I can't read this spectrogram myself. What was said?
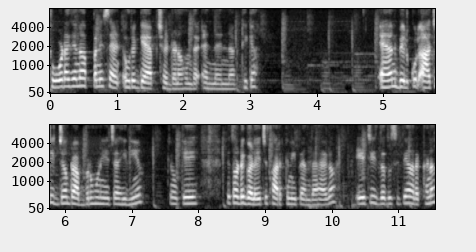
ਥੋੜਾ ਜਿਹਾ ਨਾ ਆਪਾਂ ਨੇ ਸੈਂ- ਉਰੇ ਗੈਪ ਛੱਡਣਾ ਹੁੰਦਾ ਇੰਨਾ ਇੰਨਾ, ਠੀਕ ਆ? ਐਨ ਬਿਲਕੁਲ ਆ ਚੀਜ਼ਾਂ ਬਰਾਬਰ ਹੋਣੀਆਂ ਚਾਹੀਦੀਆਂ, ਕਿਉਂਕਿ ਇਹ ਤੁਹਾਡੇ ਗਲੇ 'ਚ ਫ਼ਰਕ ਨਹੀਂ ਪੈਂਦਾ ਹੈਗਾ। ਇਹ ਚੀਜ਼ ਦਾ ਤੁਸੀਂ ਧਿਆਨ ਰੱਖਣਾ।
